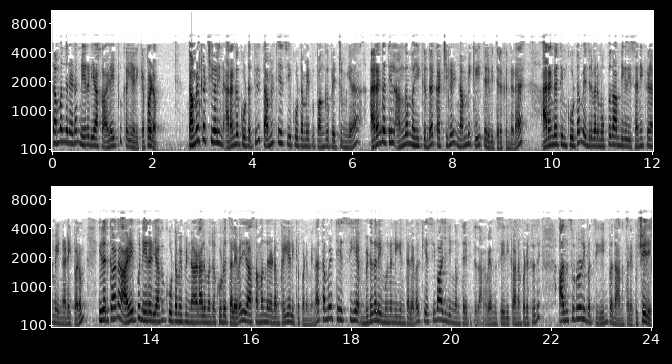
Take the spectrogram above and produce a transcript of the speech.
சம்பந்தனிடம் நேரடியாக அழைப்பு கையளிக்கப்படும். தமிழ் கட்சிகளின் அரங்க கூட்டத்தில் தமிழ் தேசிய கூட்டமைப்பு பங்கு பெற்றும் என அரங்கத்தில் அங்கம் வகிக்கின்ற கட்சிகள் நம்பிக்கை தெரிவித்திருக்கின்றன. அரங்கத்தின் கூட்டம் எதிர்வரும் முப்பதாம் தேதி சனிக்கிழமை நடைபெறும். இதற்கான அழைப்பு நேரடியாக கூட்டமைப்பின் நாடாளுமன்ற குழு தலைவர் இரா. சம்பந்தனிடம் கையளிக்கப்படும் என தமிழ் தேசிய விடுதலை முன்னணியின் தலைவர் கே. சிவாஜிலிங்கம் தெரிவித்ததாகவே அந்த செய்தி காணப்படுகிறது. அது சுடரொலி பத்திரிகையின் பிரதான தலைப்புச் செய்தி.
